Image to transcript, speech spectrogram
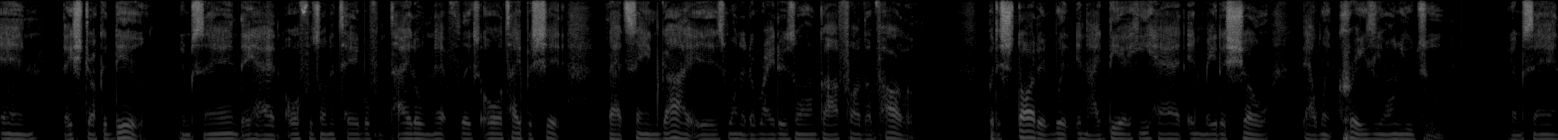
And they struck a deal. You know what I'm saying? They had offers on the table from Tidal, Netflix, all type of shit. That same guy is one of the writers on Godfather of Harlem. But it started with an idea he had and made a show that went crazy on YouTube. You know what I'm saying?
